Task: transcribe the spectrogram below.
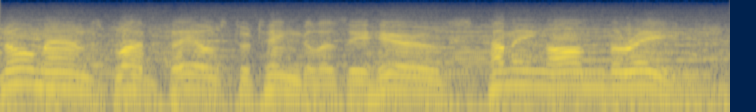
No man's blood fails to tingle as he hears coming on the range.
